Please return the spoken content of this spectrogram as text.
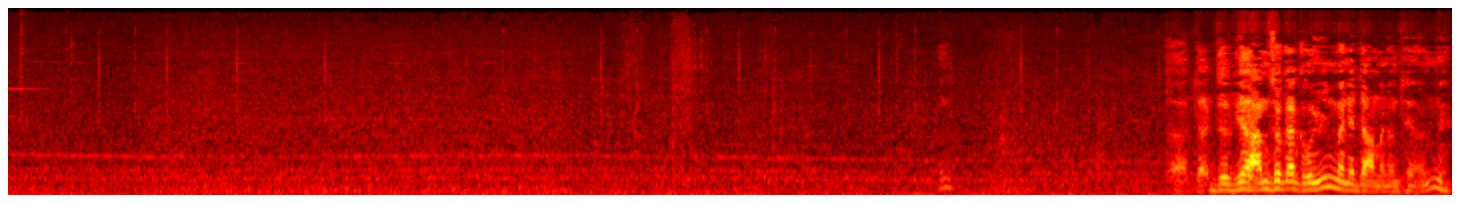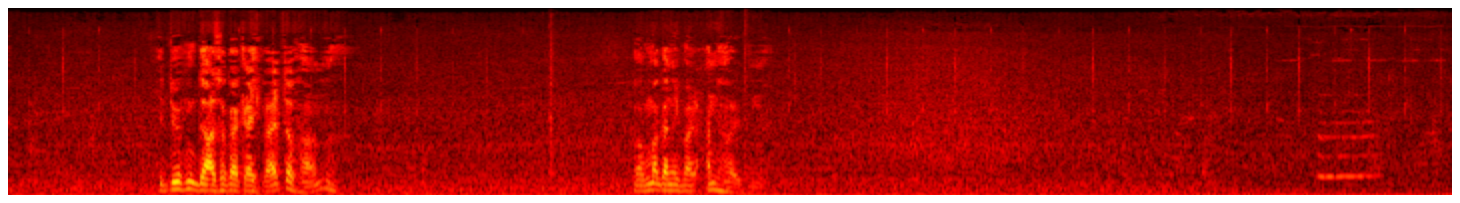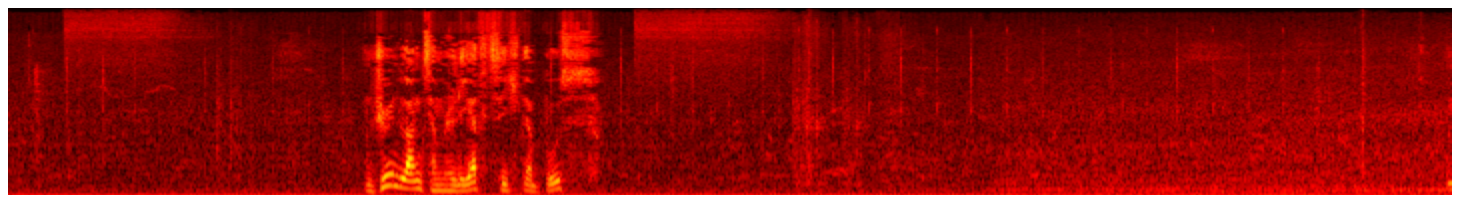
Wir haben sogar grün, meine Damen und Herren. Wir dürfen da sogar gleich weiterfahren. Brauchen wir gar nicht mal anhalten. Und schön langsam leert sich der Bus.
